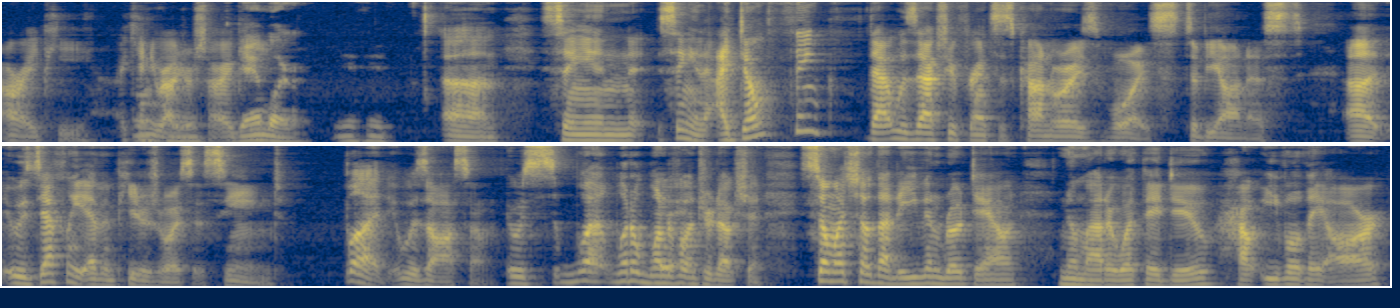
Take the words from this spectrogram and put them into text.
R.I.P. Kenny Mhm. Rogers, The R.I.P. gambler. hmm Um, singing singing. I don't think that was actually Frances Conroy's voice, to be honest. Uh, it was definitely Evan Peters' voice. It seemed, but it was awesome. It was what what a wonderful introduction. So much so that I even wrote down, no matter what they do, how evil they are,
